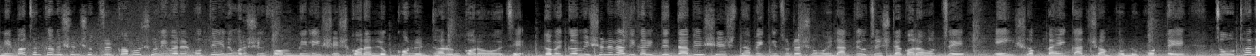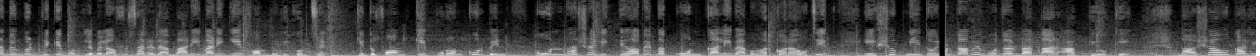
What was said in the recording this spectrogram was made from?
নির্বাচন কমিশন সূত্রের খবর, শনিবারের মধ্যে এনুমারেশন ফর্ম বিলি শেষ করার লক্ষ্য নির্ধারণ করা হয়েছে। তবে কমিশনের আধিকারিকদের দাবি, শেষ ধাপে কিছুটা সময় লাগলেও চেষ্টা করা হচ্ছে এই সপ্তাহে কাজ সম্পূর্ণ করতে। চৌঠা নভেম্বর থেকে বুথ লেভেল অফিসারেরা বাড়ি বাড়ি গিয়ে ফর্ম বিলি করছেন। কিন্তু ফর্ম কে পূরণ করবেন, কোন ভাষায় লিখতে হবে বা কোন কালি ব্যবহার করা উচিত, এসব নিয়ে তৈরি করতে হবে ভোটার বা তার আত্মীয়কে। ভাষা ও কালি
